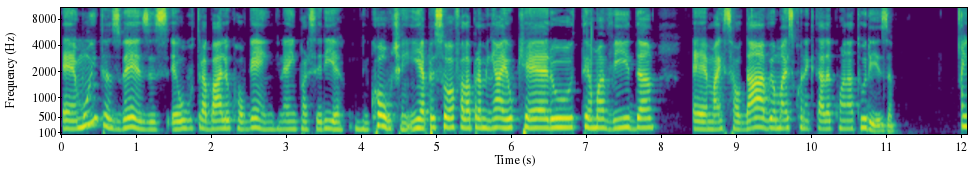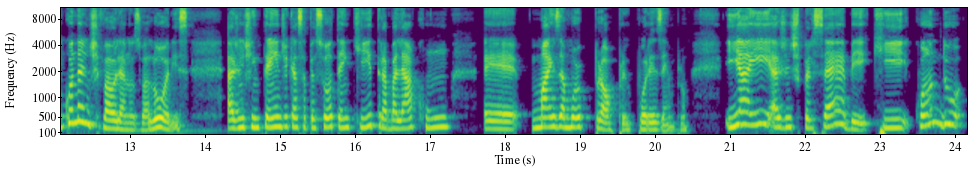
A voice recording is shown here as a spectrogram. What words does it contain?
É, muitas vezes eu trabalho com alguém, né, em parceria, em coaching, e a pessoa fala para mim: ah, eu quero ter uma vida é, mais saudável, mais conectada com a natureza. E quando a gente vai olhar nos valores, a gente entende que essa pessoa tem que trabalhar com é, mais amor próprio, por exemplo. E aí a gente percebe que quando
